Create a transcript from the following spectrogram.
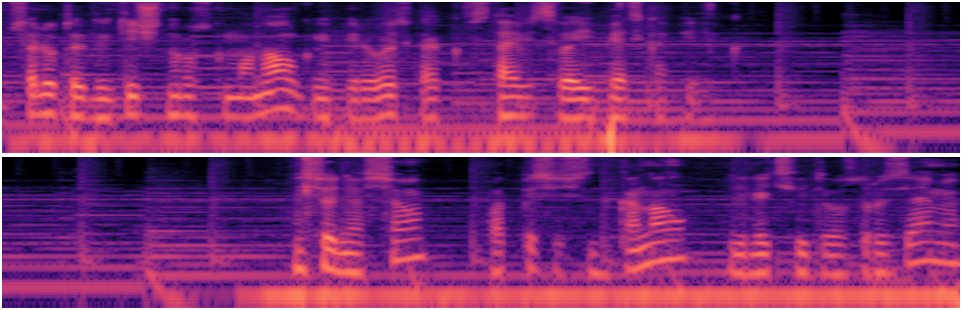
абсолютно идентичен русскому аналогу и переводится как вставить свои 5 копеек. На сегодня все. Подписывайтесь на канал, делитесь видео с друзьями,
